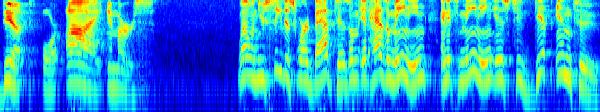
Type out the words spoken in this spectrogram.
dip or I immerse. Well, when you see this word baptism, it has a meaning, and its meaning is to dip into,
